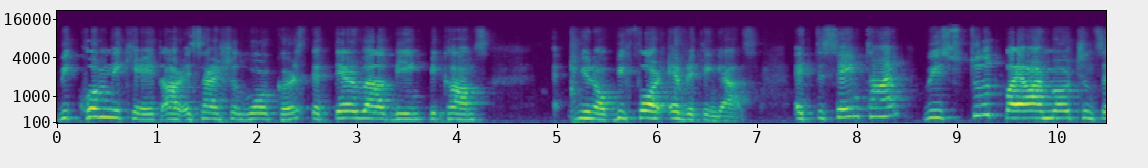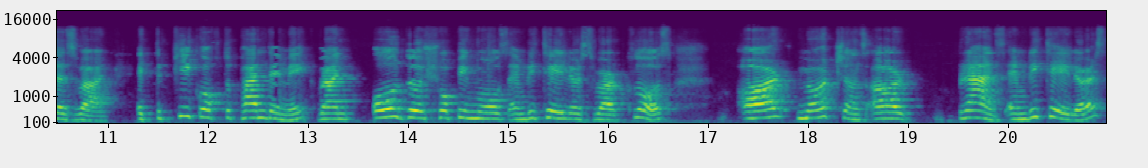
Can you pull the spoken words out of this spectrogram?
we communicate our essential workers that their well-being becomes you know, before everything else. At the same time, we stood by our merchants as well. At the peak of the pandemic, when all the shopping malls and retailers were closed, our merchants, our brands and retailers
